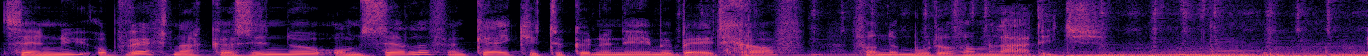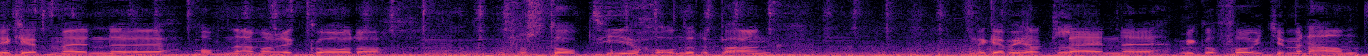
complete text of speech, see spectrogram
zijn nu op weg naar Casindo om zelf een kijkje te kunnen nemen bij het graf van de moeder van Mladic. Ik heb mijn uh, opnamerecorder verstopt hier onder de bank. En ik heb een heel klein uh, microfoontje in mijn hand.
